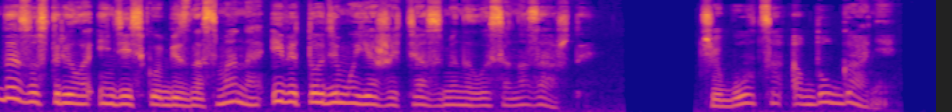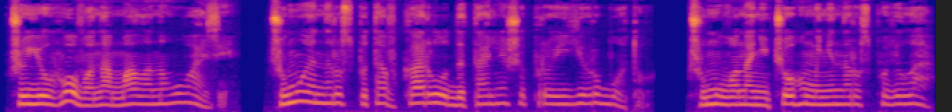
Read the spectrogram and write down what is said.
де зустріла індійського бізнесмена, і відтоді моє життя змінилося назавжди. Чи був це Абдулгані? Чи його вона мала на увазі? Чому я не розпитав Карлу детальніше про її роботу? Чому вона нічого мені не розповіла?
